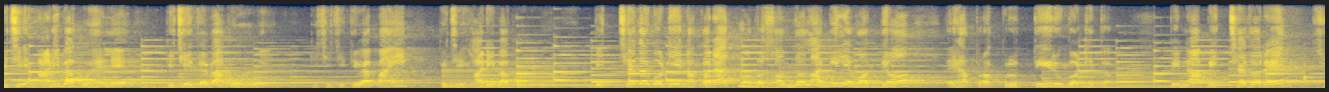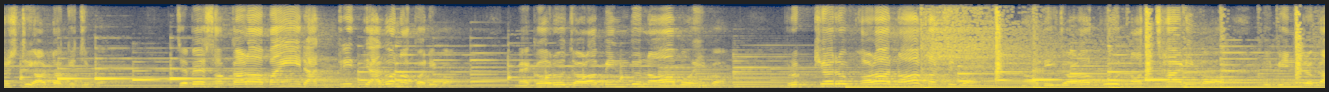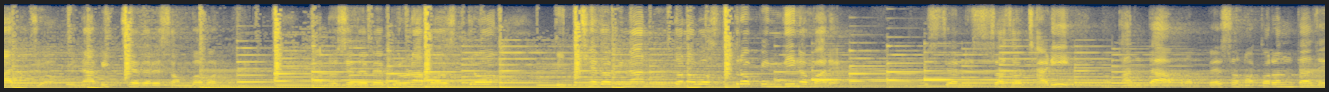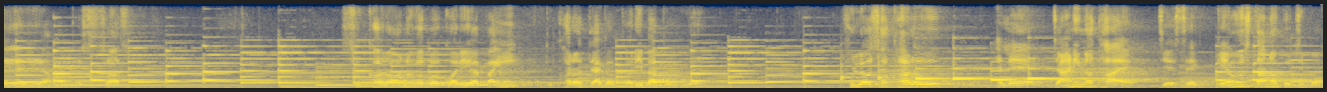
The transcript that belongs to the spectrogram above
କିଛି ଆଣିବାକୁ ହେଲେ କିଛି ଦେବାକୁ ହୁଏ କିଛି ଜିତିବା ପାଇଁ କିଛି ହାରିବାକୁ ହୁଏ। ବିଚ୍ଛେଦ ଗୋଟିଏ ନକାରାତ୍ମକ ଶବ୍ଦ ଲାଗିଲେ ମଧ୍ୟ ଏହା ପ୍ରକୃତିରୁ ଗଠିତ। ବିନା ବିଚ୍ଛେଦରେ ସୃଷ୍ଟି ଅଟକିଯିବ। ଯେବେ ସକାଳ ପାଇଁ ରାତ୍ରି ତ୍ୟାଗ ନ କରିବ ମେଘରୁ ଜଳବିନ୍ଦୁ ନ ବୋହିବ ବୃକ୍ଷରୁ ଫଳ ନ ଖସିବ ନଦୀ ଜଳକୁ ନ ଛାଡ଼ିବ ବିଭିନ୍ନ କାର୍ଯ୍ୟ ବିନା ବିଚ୍ଛେଦରେ ସମ୍ଭବ ନୁହେଁ। ମନୁଷ୍ୟ ଯେବେ ପୁରୁଣା ବସ୍ତ୍ର ବିଚ୍ଛେଦ ବିନା ନୂତନ ବସ୍ତ୍ର ପିନ୍ଧି ନପାରେ ମନୁଷ୍ୟ ନିଶ୍ୱାସ ଛାଡ଼ି ନଥାନ୍ତା ପ୍ରବେଶ ନ କରନ୍ତା ଯେ ଏହି ଆମ ପ୍ରଶ୍ୱାସ। ସୁଖର ଅନୁଭବ କରିବା ପାଇଁ ଦୁଃଖର ତ୍ୟାଗ କରିବାକୁ ହୁଏ। ଫୁଲ ସକାଳୁ ହେଲେ ଜାଣିନଥାଏ ଯେ ସେ କେଉଁ ସ୍ଥାନକୁ ଯିବ।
